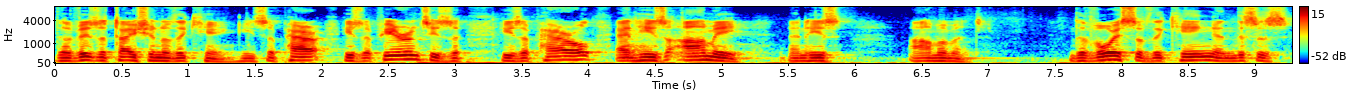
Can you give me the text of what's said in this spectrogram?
the visitation of the king, his, appar- his appearance, his, his apparel, and his army and his armament. The voice of the king, and this is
